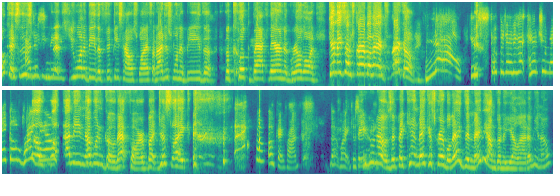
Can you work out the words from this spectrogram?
Okay, so this I just need- sense. You want to be the '50s housewife, and I just want to be the the cook back there in the grill, going, "Give me some scrambled eggs, crack them." No, you stupid idiot! Can't you make them right Oh, now? well, I mean, I wouldn't go that far, but just like, Okay, fine. That might just see, be who knows? If they can't make a scrambled egg, then maybe I'm going to yell at them. You know,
